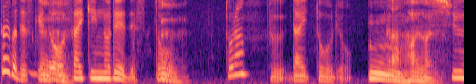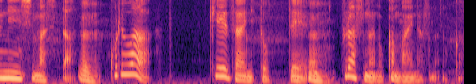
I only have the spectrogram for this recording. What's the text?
例えばですけど、ええ最近の例ですと、ええ。トランプ大統領うんがはいはい。就任しました、ええ。これは経済にとってええ。プラスなのかマイナスなのか。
